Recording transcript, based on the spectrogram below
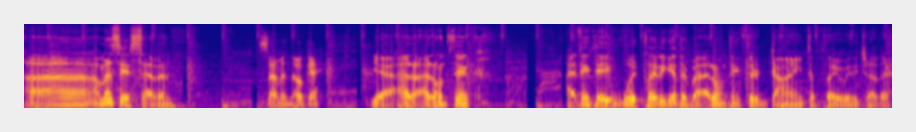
Uh, I'm gonna say a seven. Seven, okay. Yeah, I, don't- I don't think. I think they would play together, but I don't think they're dying to play with each other.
